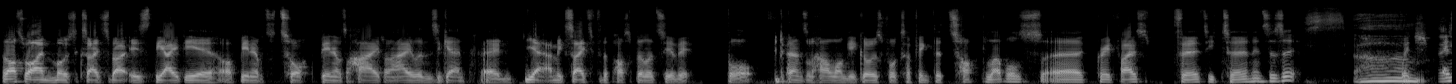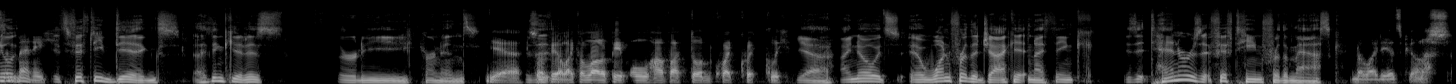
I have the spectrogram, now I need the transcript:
but that's what I'm most excited about is the idea of being able to talk, being able to hide on islands again. And yeah, I'm excited for the possibility of it. But it depends on how long it goes for. Because I think the top levels, uh, grade fives, 30 turn-ins, is it? Um, Which I isn't know many. It's 50 digs. I think it is 30 turn-ins. Yeah. So it- I feel like a lot of people have that done quite quickly. Yeah, I know it's uh, one for the jacket, and I think is it 10 or is it 15 for the mask? No idea, to be honest.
